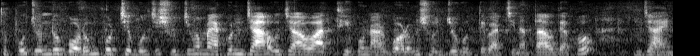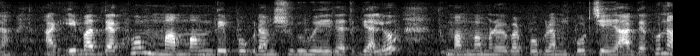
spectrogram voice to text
তো প্রচণ্ড গরম করছে বলছি সূর্যি মামা এখন যাও যাও আর থেকো না আর গরম সহ্য করতে পারছি না। তাও দেখো যায় না। আর এবার দেখো মাম্মামদের প্রোগ্রাম শুরু হয়ে গেল। তো মাম্মামরা এবার প্রোগ্রাম করছে। আর দেখো না,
